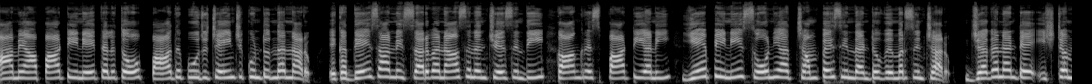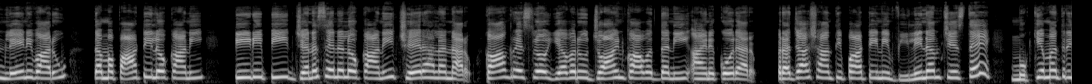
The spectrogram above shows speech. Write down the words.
ఆమె ఆ పార్టీ నేతలతో పాదపూజ చేయించుకుంటుందన్నారు. ఇక దేశాన్ని సర్వనాశనం చేసింది కాంగ్రెస్ పార్టీ అని ఏపీని సోనియా చంపేసిందంటూ విమర్శించారు. జగన్ అంటే ఇష్టం లేనివారు తమ పార్టీలో కానీ టీడీపీ జనసేనలో కానీ చేరాలన్నారు. కాంగ్రెస్లో ఎవరూ జాయిన్ కావద్దని ఆయన కోరారు. ప్రజాశాంతి పార్టీని విలీనం చేస్తే ముఖ్యమంత్రి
